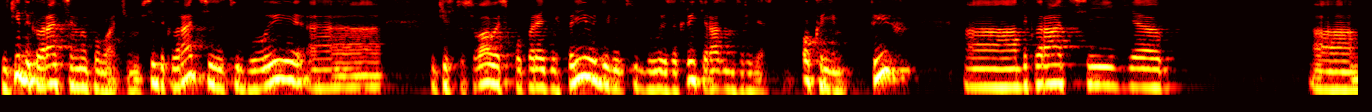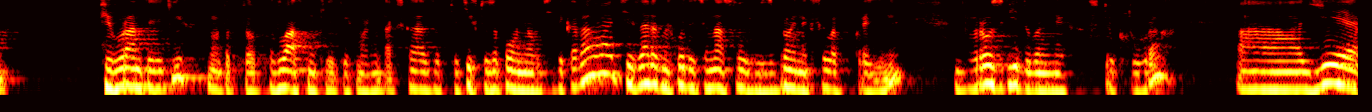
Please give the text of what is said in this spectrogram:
Які декларації ми побачимо? Всі декларації, які були, е, які стосувалися попередніх періодів, які були закриті разом з реєстром, окрім тих е, декларацій. Е, фігуранти яких, ну тобто власники, яких можна так сказати, тобто ті, хто заповнював ці декларації, зараз знаходяться на службі в Збройних силах України в розвідувальних структурах. Є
